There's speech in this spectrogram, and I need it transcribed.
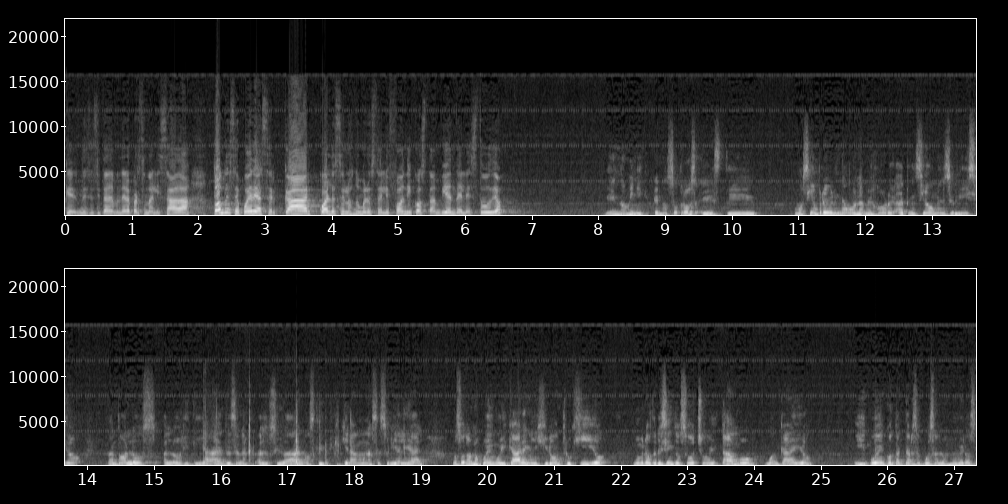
que necesita de manera personalizada, ¿dónde se puede acercar? ¿Cuáles son los números telefónicos también del estudio? Bien, Dominique, eh, nosotros, este, como siempre, brindamos la mejor atención, el servicio, tanto a los, a los litigantes, a, los ciudadanos que, quieran una asesoría legal. Nosotros nos pueden ubicar en el Girón Trujillo, número 308 del Tambo, Huancayo, y pueden contactarse pues a los números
